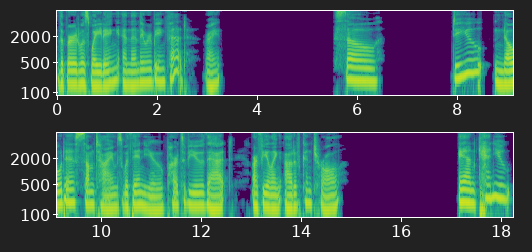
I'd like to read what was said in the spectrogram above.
the bird was waiting and then they were being fed, right? So, do you notice sometimes within you parts of you that are feeling out of control? And can you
